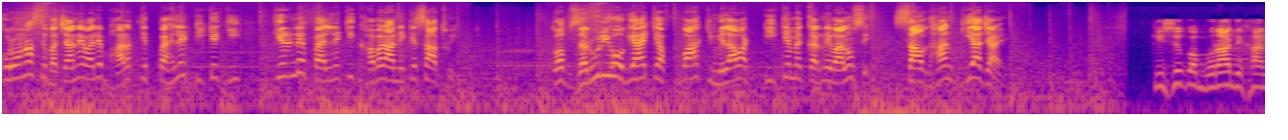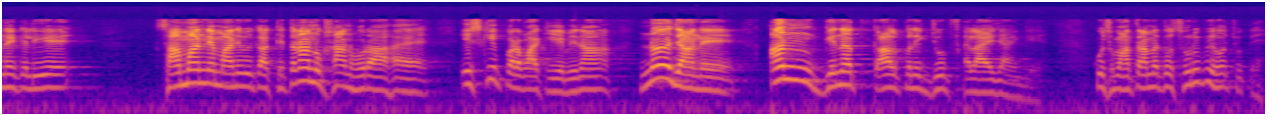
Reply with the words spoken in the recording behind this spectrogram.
कोरोना से बचाने वाले भारत के पहले टीके की किरणें फैलने की खबर आने के साथ हुई। तो अब ज़रूरी हो गया है कि अफवाह की मिलावट टीके में करने वालों से सावधान किया जाए। किसी को बुरा दिखाने के लिए सामान्य मानवी का कितना नुकसान हो रहा है, इसकी परवाह किए बिना न जाने अनगिनत काल्पनिक झूठ फैलाए जाएँगे। कुछ मात्रा में तो शुरू भी हो चुके हैं।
